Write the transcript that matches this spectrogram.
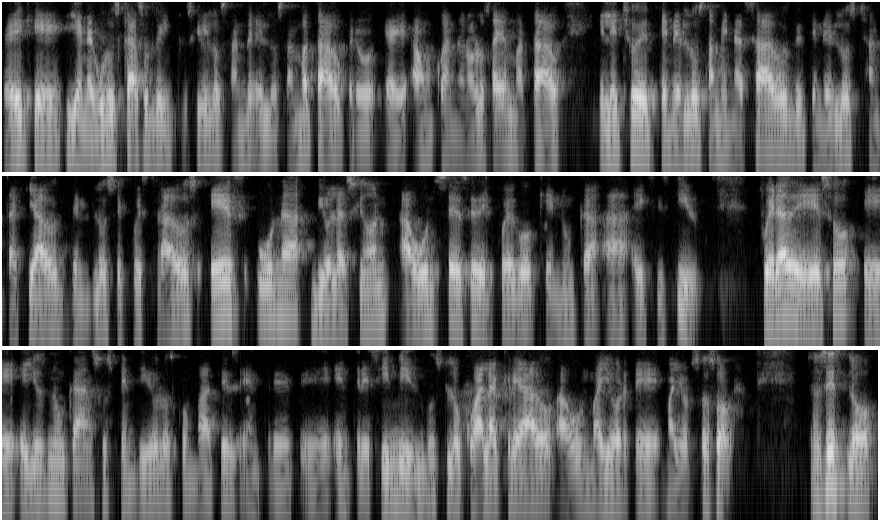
civil que, y en algunos casos inclusive los han, los han matado, pero eh, aun cuando no los hayan matado, el hecho de tenerlos amenazados, de tenerlos chantajeados, de tenerlos secuestrados, es una violación a un cese del fuego que nunca ha existido. Fuera de eso, eh, ellos nunca han suspendido los combates entre, eh, entre sí mismos, lo cual ha creado aún mayor, mayor zozobra. Entonces, lo,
